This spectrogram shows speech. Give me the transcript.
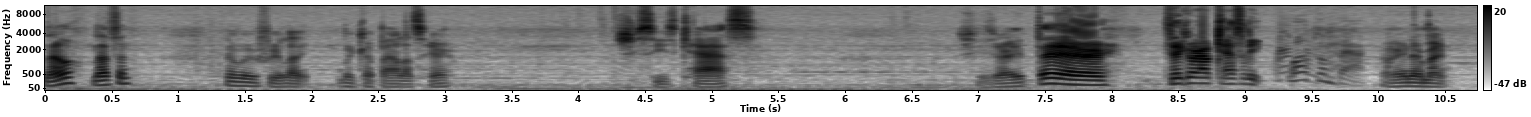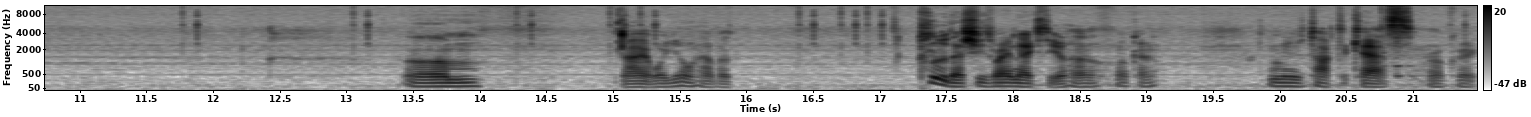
No, nothing. Maybe if we like wake up Alice here. She sees Cass. She's right there. Take her out, Cassidy. Welcome back. All right, never mind. Um. All right. Well, you don't have a clue that she's right next to you, huh? Okay. Let me talk to Cass real quick.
